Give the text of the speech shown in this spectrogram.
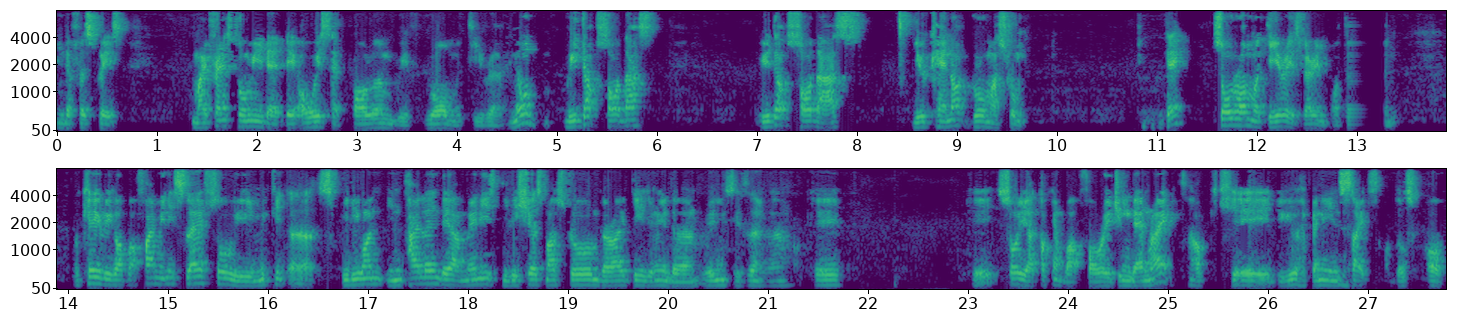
in the first place. My friends told me that they always have problem with raw material. You know, without sawdust, without sawdust, you cannot grow mushroom. Okay, so raw material is very important. Okay, we got about five minutes left, so we make it a speedy one. In Thailand, there are many delicious mushroom varieties during the rainy season. Okay. Okay, so you're talking about foraging then, right? Okay, do you have any insights on those? Oh,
